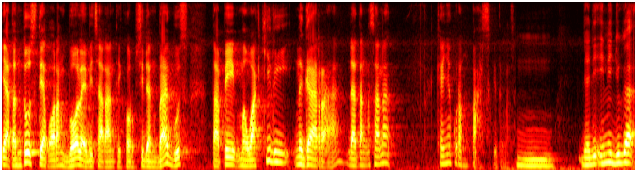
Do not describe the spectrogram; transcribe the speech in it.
ya tentu setiap orang boleh bicara anti korupsi dan bagus, tapi mewakili negara datang ke sana kayaknya kurang pas gitu Mas. Hmm, jadi ini juga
